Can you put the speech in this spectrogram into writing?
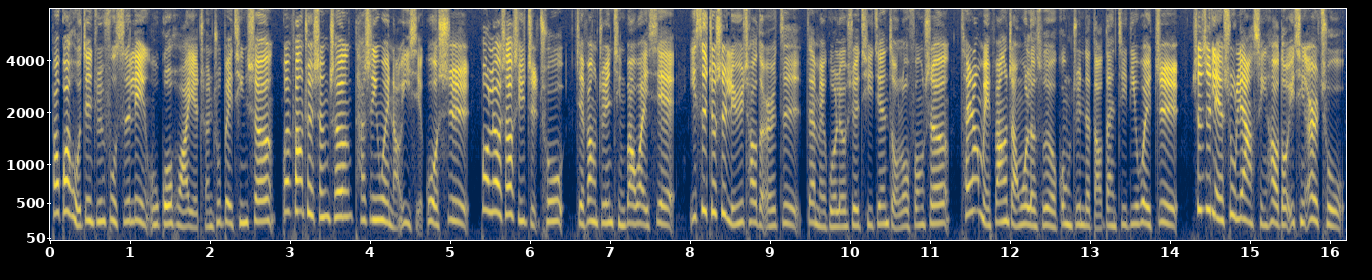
包括火箭军副司令吴国华也传出被轻生，官方却声称他是因为脑溢血过世。爆料消息指出，解放军情报外泄。疑似就是李玉超的儿子在美国留学期间走漏风声，才让美方掌握了所有共军的导弹基地位置，甚至连数量、型号都一清二楚。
